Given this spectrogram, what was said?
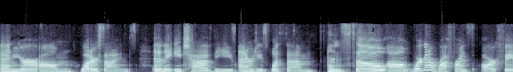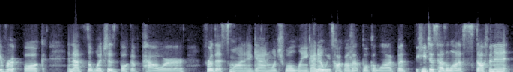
and your um, water signs, and then they each have these energies with them. And so um, we're gonna reference our favorite book, and that's the Witch's Book of Power for this one again, which we'll link. I know we talk about that book a lot, but he just has a lot of stuff in it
